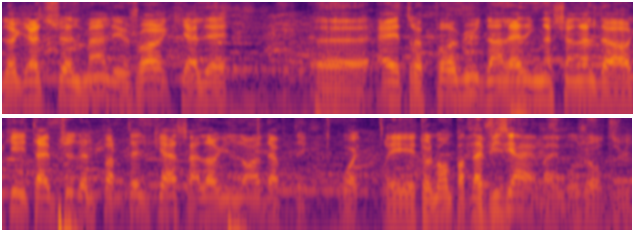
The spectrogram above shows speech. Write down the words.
Là, graduellement, les joueurs qui allaient euh, être promus dans la Ligue nationale de hockey étaient habitués de le porter le casque, alors ils l'ont adapté. Oui. Et tout le monde porte la visière même aujourd'hui.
